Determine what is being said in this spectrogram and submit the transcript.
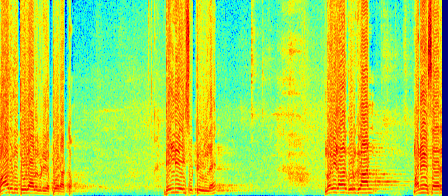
மாருதி தொழிலாளர்களுடைய போராட்டம். டெல்லியை சுற்றியுள்ள நொய்டா குர்கான் மனேசர்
